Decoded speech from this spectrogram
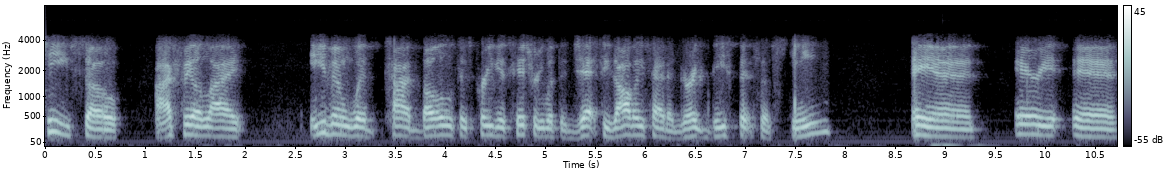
Chiefs. So I feel like even with Todd Bowles, his previous history with the Jets, he's always had a great defensive scheme. And area and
